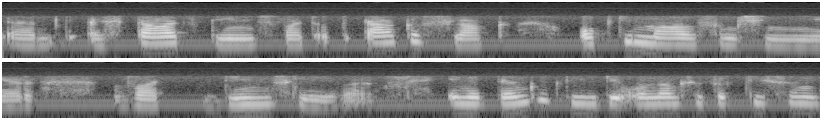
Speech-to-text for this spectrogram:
ehm, 'n um, staatsdiens wat op elke vlak optimaal funksioneer wat diens lewer. En ek dink ook die die onlangse verkiesing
